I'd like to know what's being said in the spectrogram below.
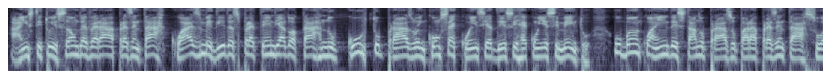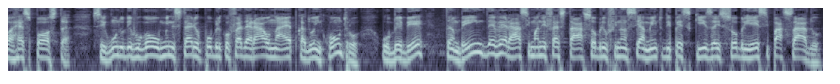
a instituição deverá apresentar quais medidas pretende adotar no curto prazo em consequência desse reconhecimento. O banco ainda está no prazo para apresentar sua resposta. Segundo divulgou o Ministério Público Federal na época do encontro, o BB também deverá se manifestar sobre o financiamento de pesquisas sobre esse passado.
